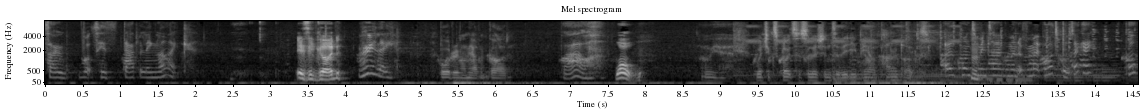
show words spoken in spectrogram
So, what's his dabbling like? Is he good? Really? Bordering on the avant-garde. Wow. Whoa. Oh, yeah. Which exploits a solution to the EPR paradox. Oh, quantum entanglement of remote particles. Okay, cool.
